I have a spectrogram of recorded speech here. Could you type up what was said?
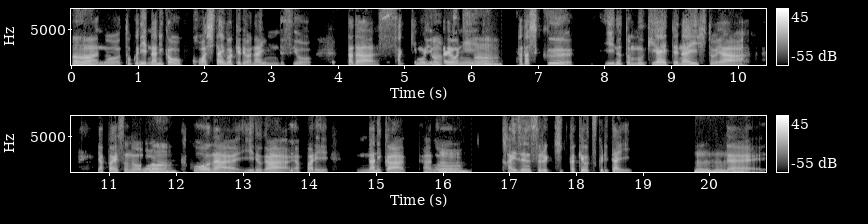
ああの、特に何かを壊したいわけではないんですよ。ただ、さっきも言ったように、うん正しく犬と向き合えてない人や、やっぱりその、うん不幸な犬が、やっぱり何か、あの、うん改善するきっかけを作りたい。うんうんで、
